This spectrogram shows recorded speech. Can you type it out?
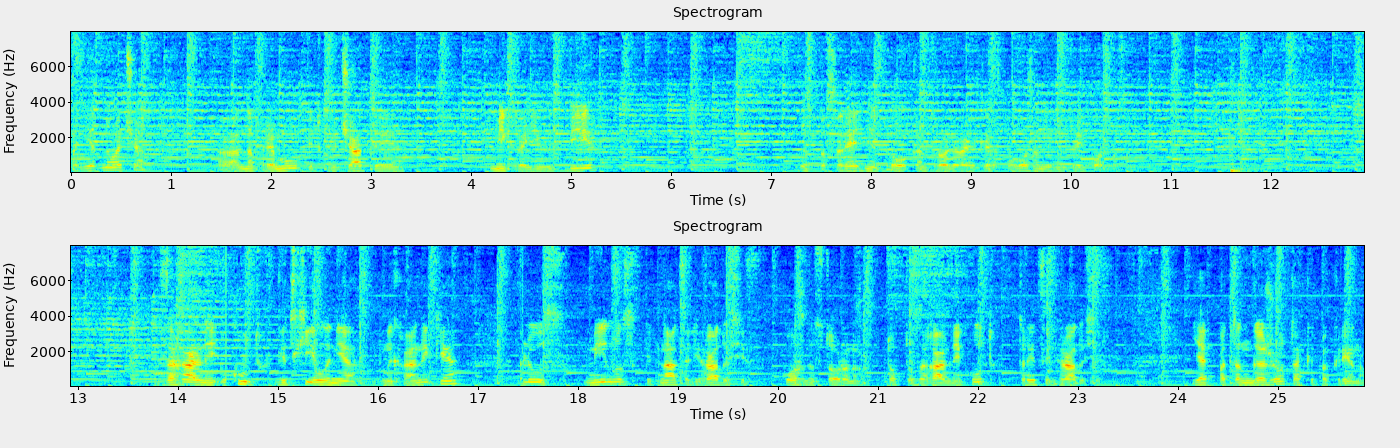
поєднувача, е, напряму підключати мікро-USB безпосередньо до контролера, який розположений внутрі корпусу. Загальний кут відхилення механіки плюс-мінус 15 градусів в кожну сторону. Тобто загальний кут 30 градусів. Як по тангажу, так і по крену.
